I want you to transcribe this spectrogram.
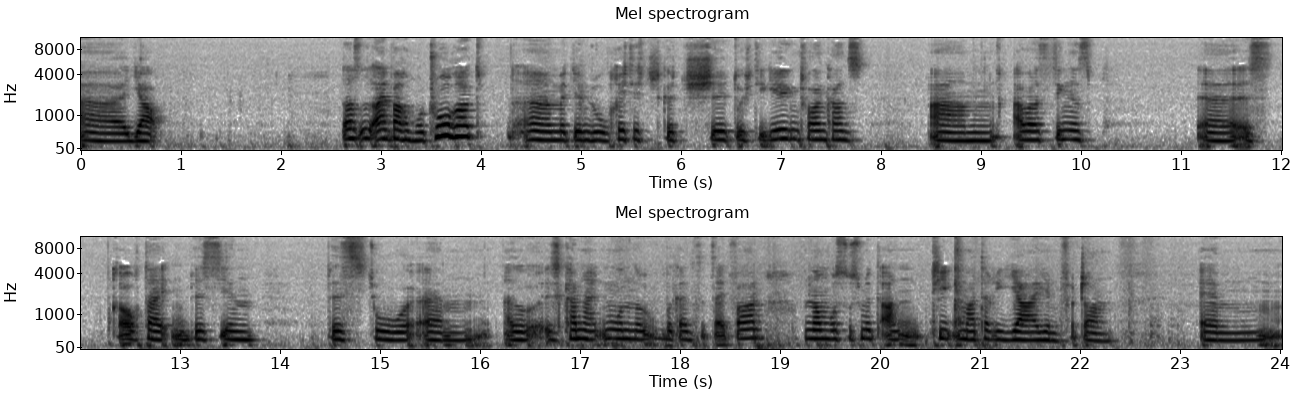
äh, ja. Das ist einfach ein Motorrad, äh, mit dem du richtig gechillt durch die Gegend fahren kannst. Ähm, aber das Ding ist, äh, es braucht halt ein bisschen, bis du, ähm, also es kann halt nur eine begrenzte Zeit fahren und dann musst du es mit antiken Materialien füttern. Ähm,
